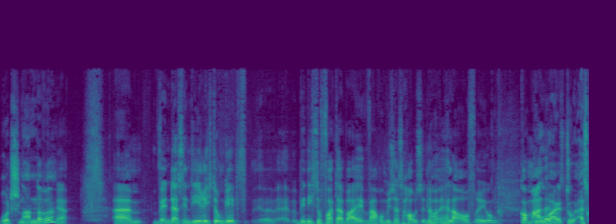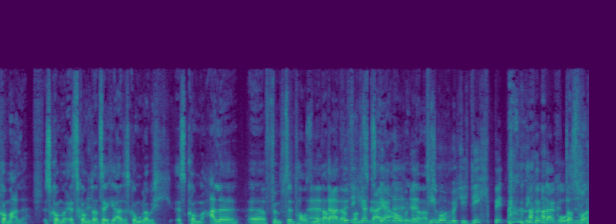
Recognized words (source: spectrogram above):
rutschen andere. Ja. Ähm, wenn das in die Richtung geht, äh, bin ich sofort dabei. Warum ist das Haus in heller Aufregung? Kommen alle? Du weißt, du, es kommen alle. Es kommen, es kommen tatsächlich alle. Es kommen, glaube ich, es kommen alle äh, 15.000 Äh, Mitarbeiter da würde von Sky auch gerne, äh, international. Timo, möchte ich dich bitten, die können da großes, war-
